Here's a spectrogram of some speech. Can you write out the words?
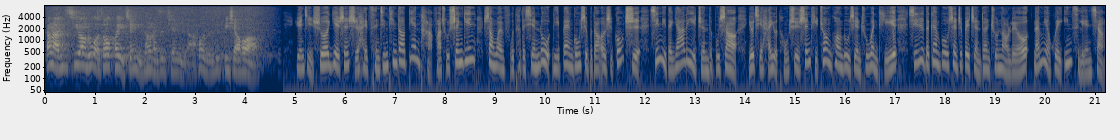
当然希望如果说可以迁移，当然是迁移啊，或者是地下化。远景说，夜深时还曾经听到电塔发出声音，上万伏特的线路离办公室不到二十公尺，心里的压力真的不少。尤其还有同事身体状况路线出问题，昔日的干部甚至被诊断出脑瘤，难免会因此联想。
